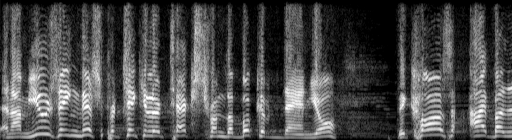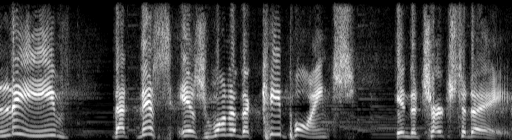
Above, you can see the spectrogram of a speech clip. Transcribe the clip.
And I'm using this particular text from the book of Daniel because I believe that this is one of the key points in the church today.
